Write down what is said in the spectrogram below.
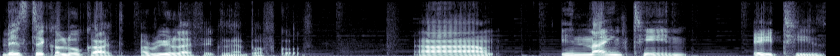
Let's take a look at a real life example, of course. Uh, in 1980s,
